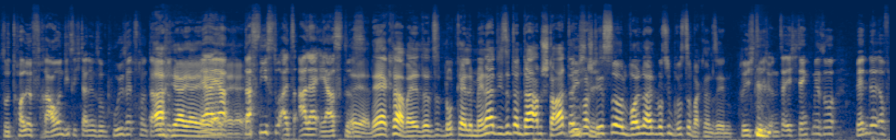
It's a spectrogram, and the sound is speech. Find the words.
so tolle Frauen, die sich dann in so einen Pool setzen und dann. Ach, so, ja, ja, ja, ja, ja, ja, ja, Das siehst du als allererstes. Ja, ja, ja klar, weil das sind notgeile Männer, die sind dann da am Start, dann, verstehst du, und wollen halt bloß die Brüste wackeln sehen. Richtig, und ich denke mir so, wenn du auf,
